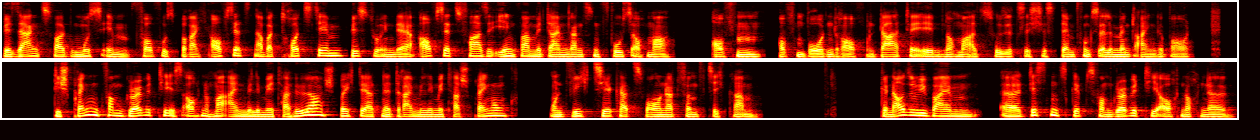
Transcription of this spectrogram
wir sagen zwar, du musst im Vorfußbereich aufsetzen, aber trotzdem bist du in der Aufsetzphase irgendwann mit deinem ganzen Fuß auch mal auf dem, auf dem Boden drauf. Und da hat er eben nochmal als zusätzliches Dämpfungselement eingebaut. Die Sprengung vom Gravity ist auch nochmal ein Millimeter höher, sprich, der hat eine drei Millimeter Sprengung und wiegt circa 250 Gramm. Genauso wie beim äh, Distance gibt es vom Gravity auch noch eine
